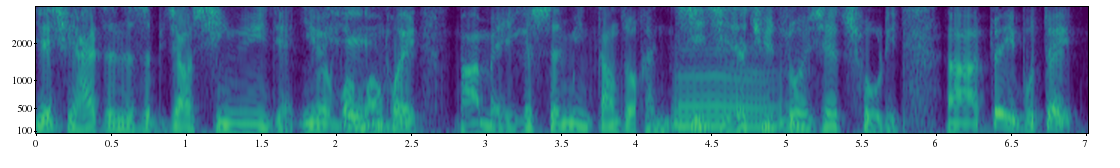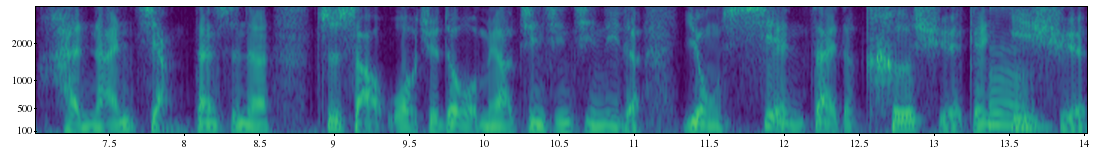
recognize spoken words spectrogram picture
也许还真的是比较幸运一点，因为我们会把每一个生命当做很积极的去做一些处理啊，对不对？很难讲，但是呢，至少我觉得我们要尽心尽力的用现在的科学跟医学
